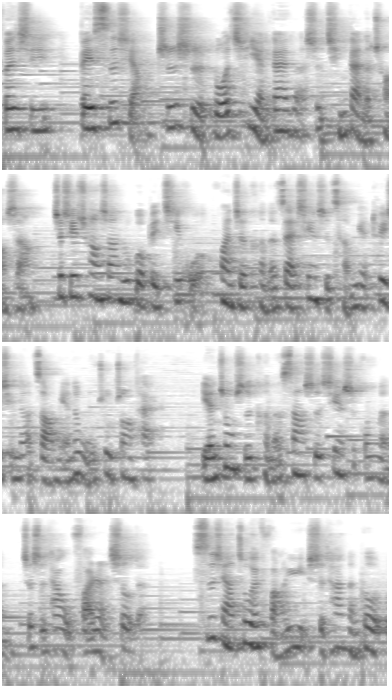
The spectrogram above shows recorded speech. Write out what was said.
分析。被思想、知识、逻辑掩盖的是情感的创伤。这些创伤如果被激活，患者可能在现实层面退行到早年的无助状态，严重时可能丧失现实功能，这是他无法忍受的。思想作为防御，使他能够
